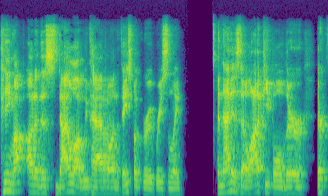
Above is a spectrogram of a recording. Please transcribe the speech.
came up out of this dialogue we've had on the facebook group recently and that is that a lot of people they're they're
